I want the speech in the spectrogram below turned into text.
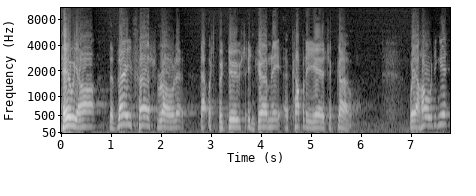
Here we are, the very first roller that was produced in Germany a couple of years ago. We are holding it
